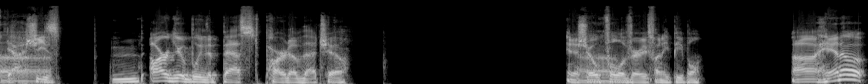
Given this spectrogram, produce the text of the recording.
yeah, Uh, she's arguably the best part of that show. In a show full Um, of very funny people. Uh, Hannah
